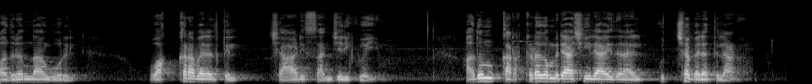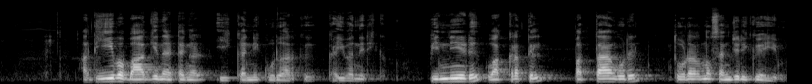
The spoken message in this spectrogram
പതിനൊന്നാം കൂറിൽ വക്രബലത്തിൽ ചാടി സഞ്ചരിക്കുകയും അതും കർക്കിടകം രാശിയിലായതിനാൽ ഉച്ചബലത്തിലാണ്. അതീവ ഭാഗ്യനേട്ടങ്ങൾ ഈ കന്നിക്കൂറുകാർക്ക് കൈവന്നിരിക്കും. പിന്നീട് വക്രത്തിൽ പത്താം കൂറിൽ തുടർന്ന് സഞ്ചരിക്കുകയും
